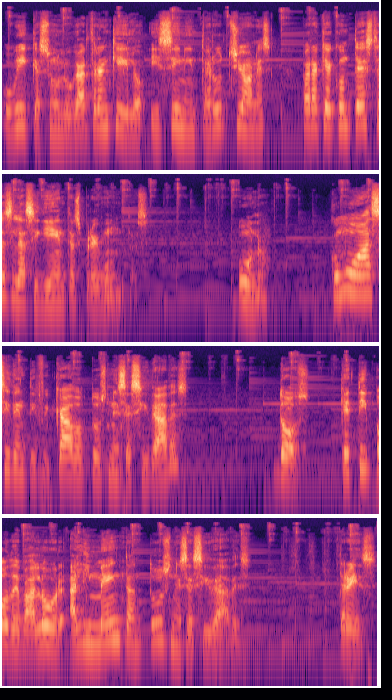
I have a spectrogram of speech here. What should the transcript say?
ubiques un lugar tranquilo y sin interrupciones para que contestes las siguientes preguntas. 1. ¿Cómo has identificado tus necesidades? 2. ¿Qué tipo de valor alimentan tus necesidades? 3.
